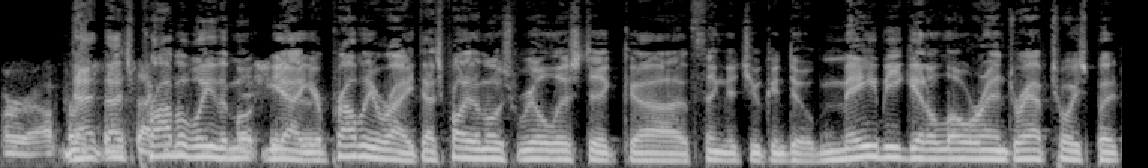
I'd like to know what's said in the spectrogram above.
Or a that, that's probably the most. Yeah, you're probably right. That's probably the most realistic uh, thing that you can do. Maybe get a lower end draft choice, but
